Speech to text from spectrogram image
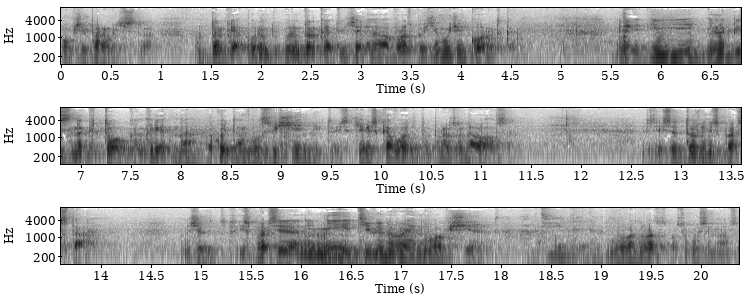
общее пророчество. Он только, Урим, Урим только отвечали на вопрос, причем очень коротко. И, и не, не написано, кто конкретно, какой там был священник, то есть через кого этот вопрос задавался. Здесь это тоже неспроста. Значит, и спросили они, не идти ли на войну вообще. А? Глава 20, посук 18.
